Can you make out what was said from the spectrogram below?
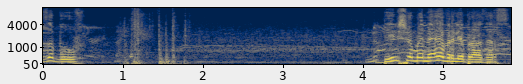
Забув. Більше ми не Еверлі Бразерс.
